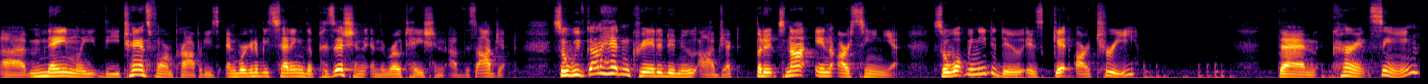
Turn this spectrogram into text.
uh, namely the transform properties, and we're going to be setting the position and the rotation of this object. So we've gone ahead and created a new object, but it's not in our scene yet. So what we need to do is get our tree, then current scene,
